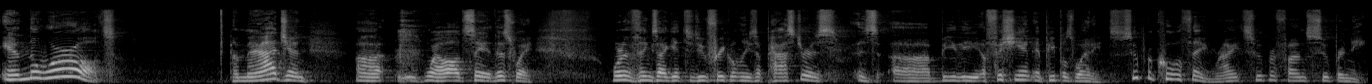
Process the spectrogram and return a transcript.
in the world. Imagine, uh, well, I'll say it this way. One of the things I get to do frequently as a pastor is, is uh, be the officiant at people's weddings. Super cool thing, right? Super fun, super neat.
